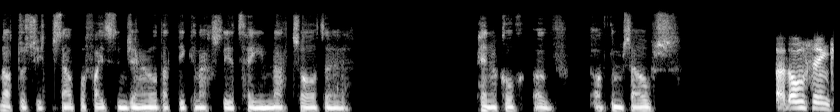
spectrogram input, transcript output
not just yourself but fights in general that they can actually attain that sort of pinnacle of of themselves? I don't think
